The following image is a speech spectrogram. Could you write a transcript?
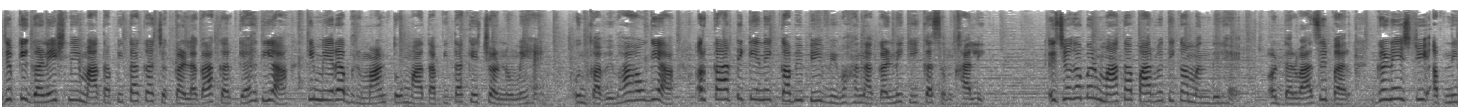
जबकि गणेश ने माता पिता का चक्कर लगाकर कह दिया कि मेरा ब्रह्मांड तो माता पिता के चरणों में है। उनका विवाह हो गया और कार्तिकेय ने कभी भी विवाह न करने की कसम खा ली। इस जगह पर माता पार्वती का मंदिर है और दरवाजे पर गणेश जी अपनी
